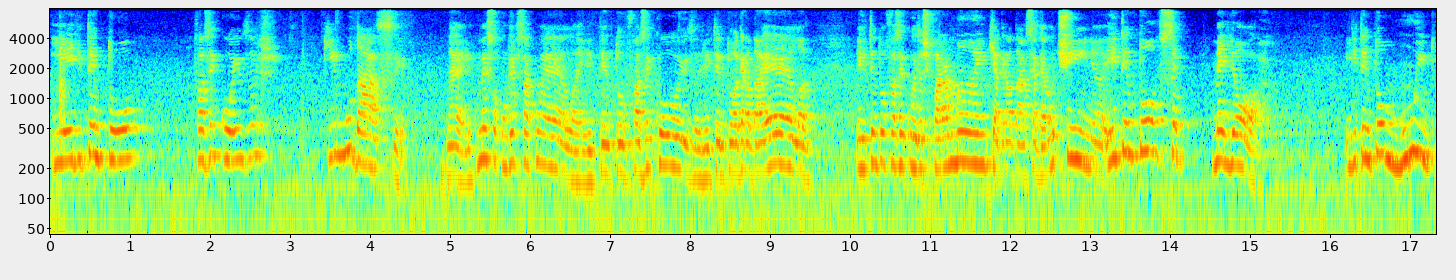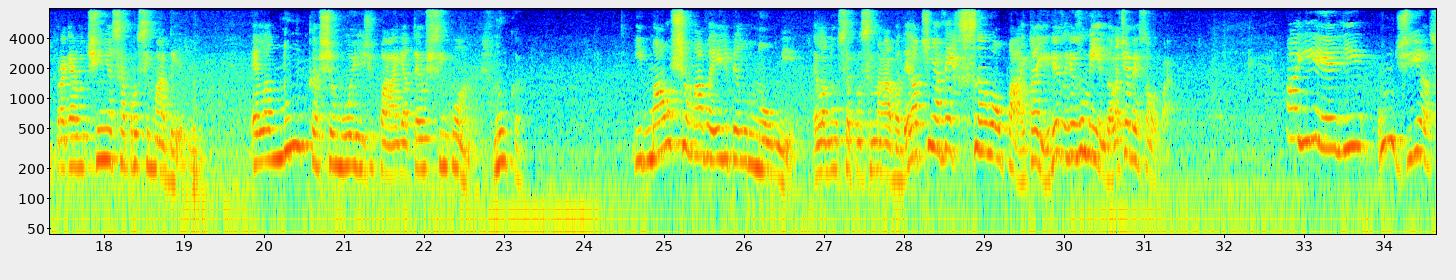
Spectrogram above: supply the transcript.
E ele tentou fazer coisas que mudasse. Né? Ele começou a conversar com ela, ele tentou fazer coisas, ele tentou agradar ela, ele tentou fazer coisas para a mãe que agradasse a garotinha, ele tentou ser melhor. Ele tentou muito para a garotinha se aproximar dele. Ela nunca chamou ele de pai até os cinco anos, nunca. E mal chamava ele pelo nome. Ela não se aproximava dele. Ela tinha aversão ao pai. Tá aí, resumindo, ela tinha aversão ao pai. Aí ele, um dia,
